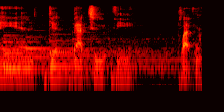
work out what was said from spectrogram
and get back to the platform.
